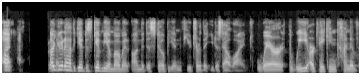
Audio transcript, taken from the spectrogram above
like, what if it tells- uh, Go Oh, you're gonna have to give just give me a moment on the dystopian future that you just outlined, where we are taking kind of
